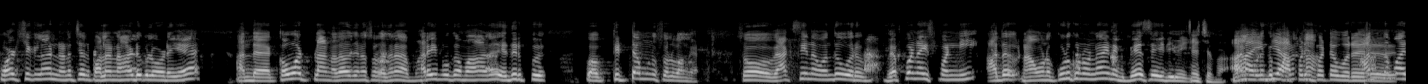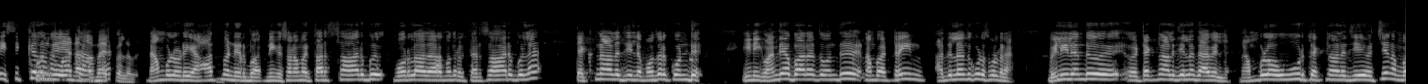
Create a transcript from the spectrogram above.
பழச்சிக்கலாம்னு நினைச்ச பல நாடுகளுடைய அந்த கவர்ட் பிளான் அதாவது என்ன சொல்றதுன்னா மறைமுகமான எதிர்ப்பு திட்டம்னு சொல்லுவாங்க. சோ வேக்சினை வந்து ஒரு வெப்பனைஸ் பண்ணி அதை நான் உனக்கு கொடுக்கணும்னா எனக்கு பேஸ் நான் ஆனா இந்தியா அப்படிப்பட்ட ஒரு அந்த மாதிரி சிக்கலை நம்மளுடைய ஆத்ம நிர்பார் நீங்க சொன்ன மாதிரி தற்சார்பு பொருளாதார முதல்ல தற்சார்புல டெக்னாலஜில முதற்கொண்டு இன்னைக்கு வந்தே பாரத் வந்து நம்ம ட்ரெயின் அதுல இருந்து கூட சொல்றேன். வெளியில இருந்து டெக்னாலஜி எல்லாம் தேவையில்லை. நம்மள ஊர் டெக்னாலஜியை வச்சு நம்ம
